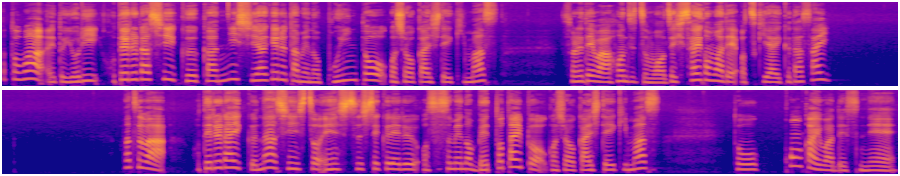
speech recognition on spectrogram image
あとは、えっと、よりホテルらしい空間に仕上げるためのポイントをご紹介していきます。それでは本日もぜひ最後までお付き合いください。まずはホテルライクな寝室を演出してくれるおすすめのベッドタイプをご紹介していきます。と今回はですね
